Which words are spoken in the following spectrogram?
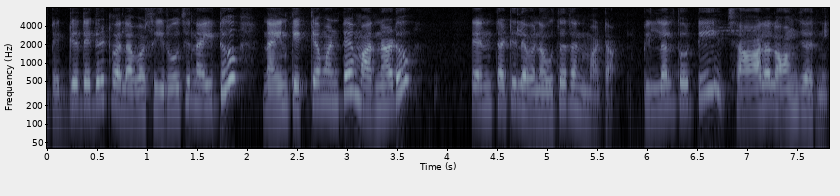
దగ్గర దగ్గర ట్వెల్వ్ అవర్స్. ఈరోజు నైట్ నైన్కి ఎక్కామంటే మర్నాడు టెన్ థర్టీ లెవెన్ అవుతుంది అనమాట పిల్లలతోటి చాలా లాంగ్ జర్నీ.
